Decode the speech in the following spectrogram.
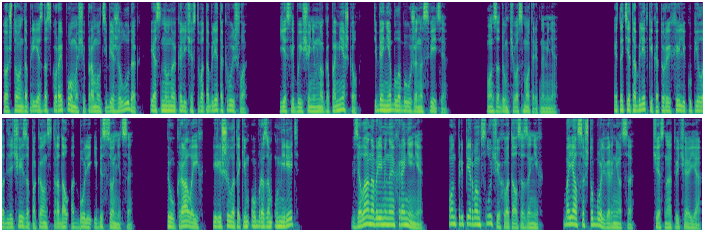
То, что он до приезда скорой помощи промыл тебе желудок, и основное количество таблеток вышло. Если бы еще немного помешкал, тебя не было бы уже на свете. Он задумчиво смотрит на меня. Это те таблетки, которые Хейли купила для Чейза, пока он страдал от боли и бессонницы. Ты украла их и решила таким образом умереть? Взяла на временное хранение. Он при первом случае хватался за них. Боялся, что боль вернется, честно отвечаю я.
